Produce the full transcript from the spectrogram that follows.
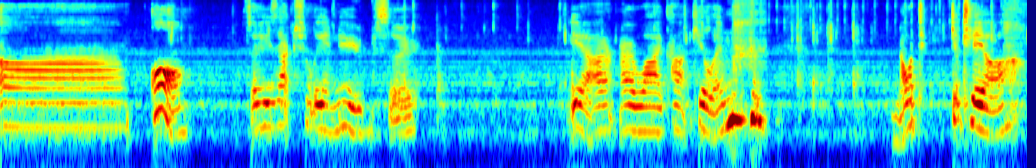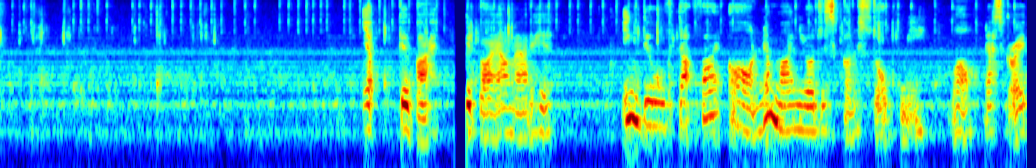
Um, oh, so he's actually a noob, so yeah, I don't know why I can't kill him. Not clear. Yep, goodbye. Goodbye, I'm out of here. You can deal with that fight? Oh, never mind, you're just gonna stop me. Well, that's great.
